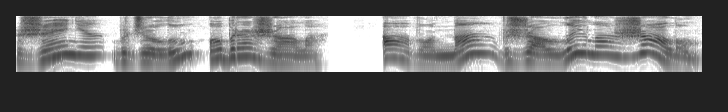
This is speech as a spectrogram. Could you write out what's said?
Женя бджолу ображала, а вона вжалила жалом.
